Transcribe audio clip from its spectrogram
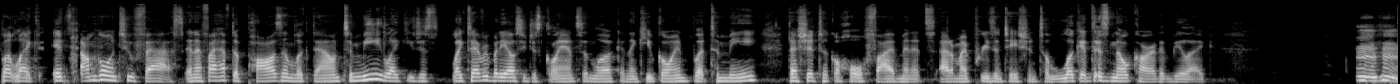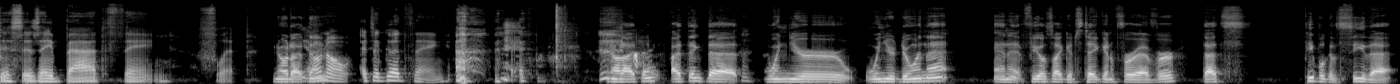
But like it's, I'm going too fast. And if I have to pause and look down, to me, like you just, like to everybody else, you just glance and look and then keep going. But to me, that shit took a whole five minutes out of my presentation to look at this note card and be like, Mhm. this is a bad thing. Flip. You know what I Yeah. think? Oh no, it's a good thing. You know what I think? I think that when you're when you're doing that and it feels like it's taken forever, that's people can see that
